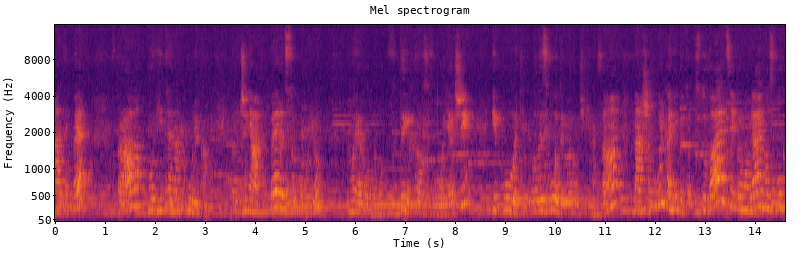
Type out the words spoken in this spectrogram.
А тепер вправа повітряна кулька. Рученята перед собою. Ми робимо вдих, розводячи. І потім, коли зводимо ручки назад, наша кулька нібито здувається і промовляємо звук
